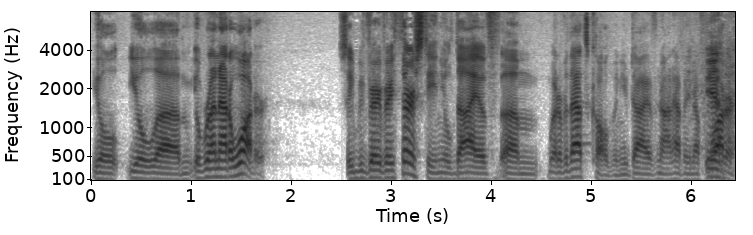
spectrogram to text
you'll, you'll, um, you'll run out of water. So you'll be very, very thirsty, and you'll die of um, whatever that's called when you die of not having enough Yeah. water.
